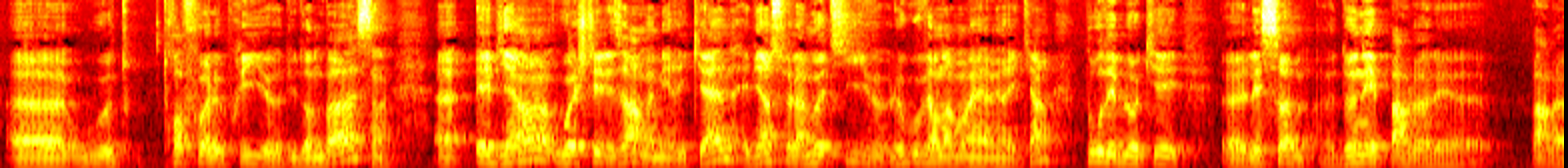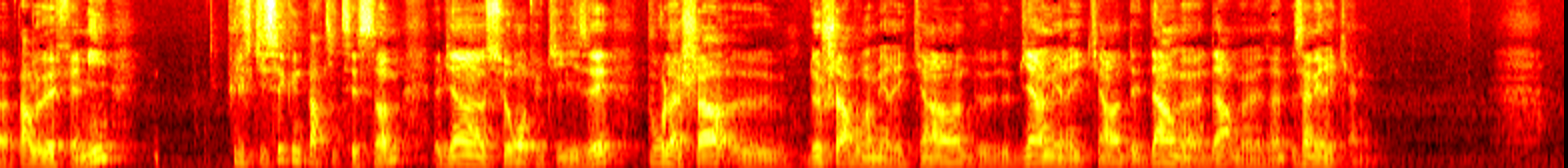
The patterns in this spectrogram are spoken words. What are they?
ou euh, trois fois le prix euh, du Donbass, euh, eh bien, ou acheter les armes américaines, eh bien, cela motive le gouvernement américain pour débloquer euh, les sommes données par le, par le, FMI, puisqu'il sait qu'une partie de ces sommes, eh bien, seront utilisées pour l'achat euh, de charbon américain, de, de biens américains, d'armes américaines.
